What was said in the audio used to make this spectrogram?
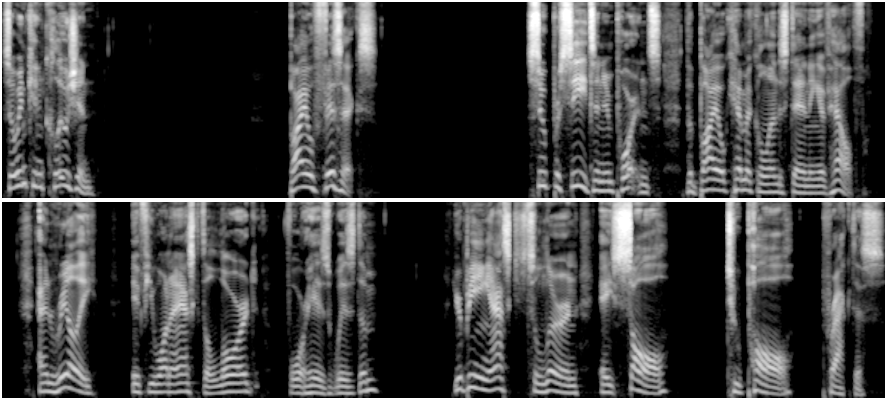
So, in conclusion, biophysics supersedes in importance the biochemical understanding of health. And really, if you want to ask the Lord for his wisdom, you're being asked to learn a Saul to Paul practice.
